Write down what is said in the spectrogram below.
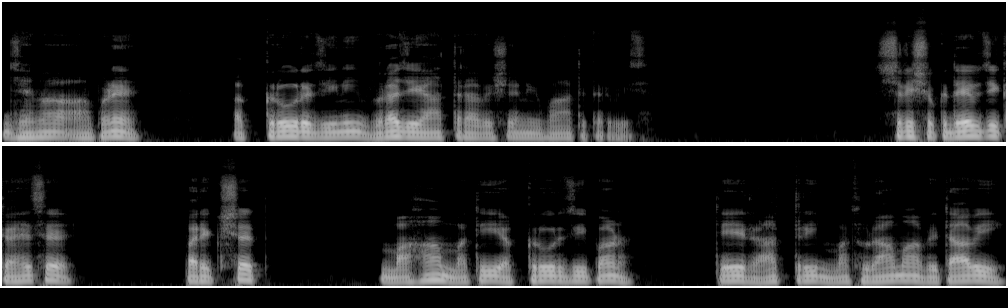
જેમાં આપણે અક્રૂરજીની વ્રજ યાત્રા વિશેની વાત કરવી છે. શ્રી સુખદેવજી કહે છે, પરીક્ષિત મહામતી અક્રૂરજી પણ તે રાત્રિ મથુરામાં વિતાવી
